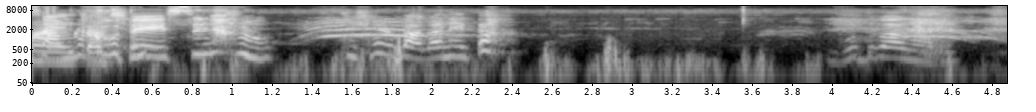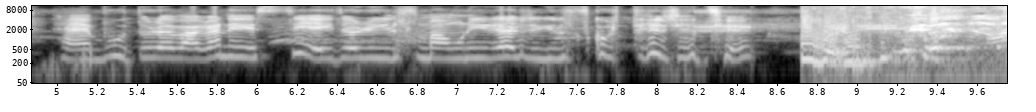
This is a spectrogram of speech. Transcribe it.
মায়ের কাছে। কিসের বাগান এটা? ভূত বাগান হ্যাঁ ভুতুরে বাগানে এসছি। এই যে রিলস মামুনিরা রিলস করতে এসেছে।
